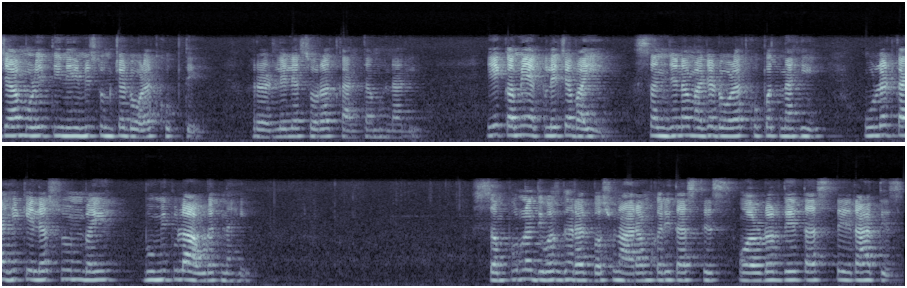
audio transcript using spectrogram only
ज्यामुळे ती नेहमीच तुमच्या डोळ्यात खुपते. रडलेल्या स्वरात कांता म्हणाली ये कमी अकलेच्या बाई संजना माझ्या डोळ्यात खुपत नाही. उलट काही केल्यासून बाई भूमी तुला आवडत नाही. संपूर्ण दिवस घरात बसून आराम करीत असतेस ऑर्डर देत असते राहतेस.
